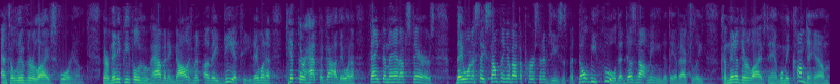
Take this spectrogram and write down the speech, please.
and to live their lives for Him. There are many people who have an acknowledgement of a deity. They want to tip their hat to God. They want to thank the man upstairs. They want to say something about the person of Jesus, but don't be fooled. That does not mean that they have actually committed their lives to Him. When we come to Him,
